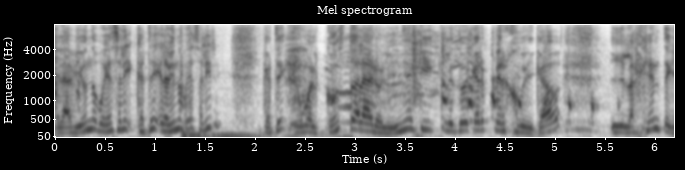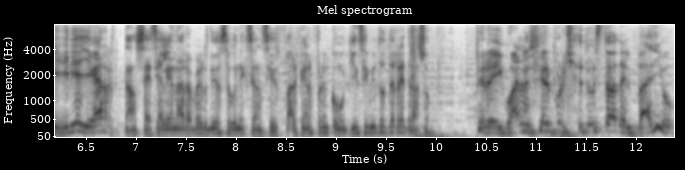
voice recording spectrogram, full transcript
El avión no podía salir. ¿cachai? El avión no podía salir. ¿cachai? Como el costo de la aerolínea que le tuve que haber perjudicado. Y la gente que quería llegar, no sé si alguien habrá perdido su conexión. Si al final fueron como 15 minutos de retraso. Pero igual, al final, porque tú estabas en el baño.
